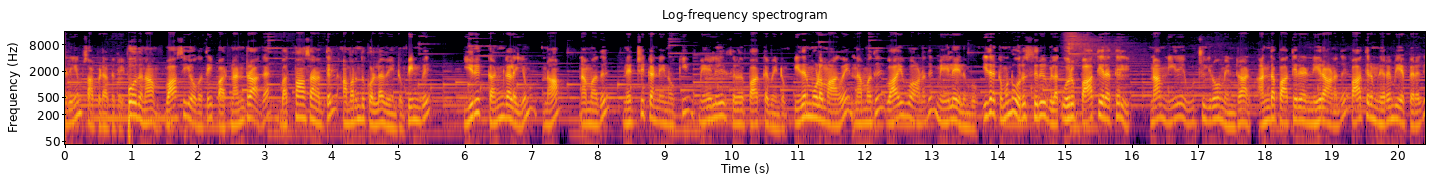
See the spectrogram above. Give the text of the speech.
எதையும் சாப்பிடாதீர்கள். இப்போது நாம் வாசி யோகத்தை பார் நன்றாக பத்மாசனத்தில் அமர்ந்து கொள்ள வேண்டும். பின்பு இரு கண்களையும் நாம் நமது நெற்றிக்கண்ணை நோக்கி மேலே பார்க்க வேண்டும். இதன் மூலமாகவே நமது வாயுவானது மேலே எழும்பும். இதற்கு முன் ஒரு சிறு விளக்கு ஒரு பாத்திரத்தில் நாம் நீரை ஊற்றுகிறோம் என்றால் அந்த பாத்திர நீரானது பாத்திரம் நிரம்பிய பிறகு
